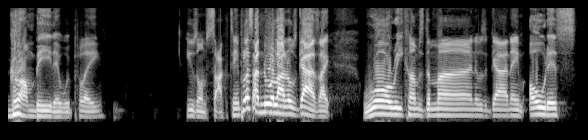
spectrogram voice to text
Gumby that would play. He was on the soccer team. Plus, I knew a lot of those guys. Like Rory comes to mind. There was a guy named Otis,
